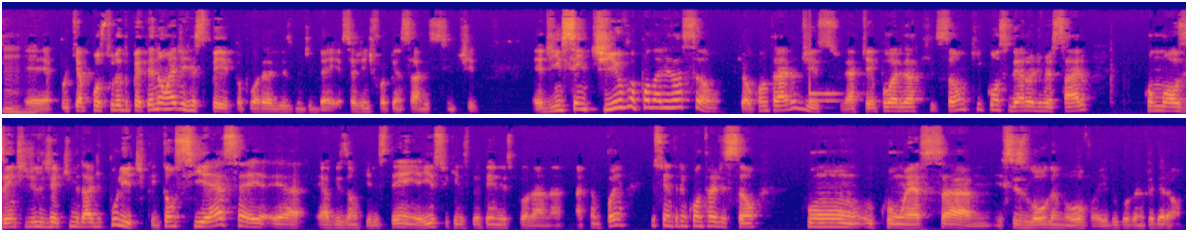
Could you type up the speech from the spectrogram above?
Uhum. É, porque a postura do PT não é de respeito ao pluralismo de ideias, se a gente for pensar nesse sentido. É de incentivo à polarização, que é o contrário disso. É a polarização que considera o adversário como ausente de legitimidade política. Então, se essa é, é, a, é, a, visão que eles têm, é isso que eles pretendem explorar na, na campanha, isso entra em contradição com, com essa, esse slogan novo aí do governo federal.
